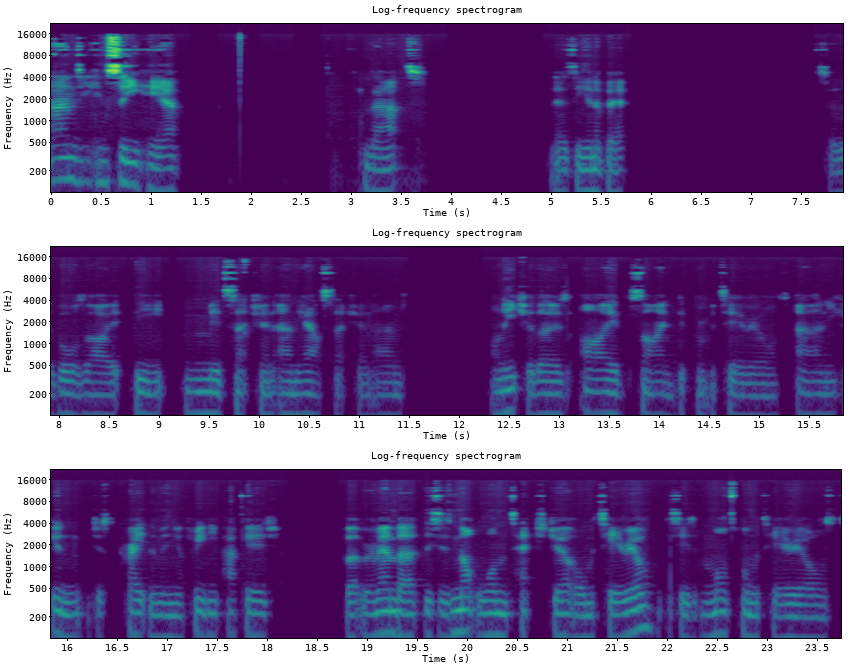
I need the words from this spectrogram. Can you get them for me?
And you can see here that there's the inner bit. So the bullseye, the midsection and the outer section and on each of those I've assigned different materials and you can just create them in your 3D package but remember this is not one texture or material, this is multiple materials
